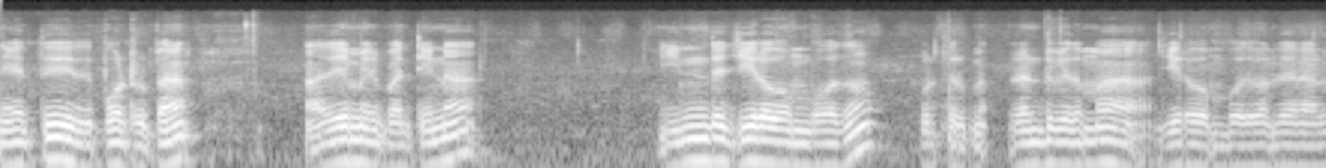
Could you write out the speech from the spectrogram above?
நேற்று இது போட்டிருப்பேன். அதேமாரி பார்த்தீங்கன்னா இந்த ஜீரோ ஒம்போதும் கொடுத்துருப்பேன். ரெண்டு விதமாக ஜீரோ ஒம்பது வந்ததுனால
